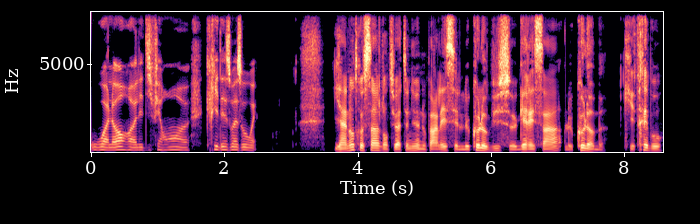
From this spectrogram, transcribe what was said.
ou alors les différents cris des oiseaux, ouais. Il y a un autre singe dont tu as tenu à nous parler, c'est le Colobus guerressa, le colobe, qui est très beau,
